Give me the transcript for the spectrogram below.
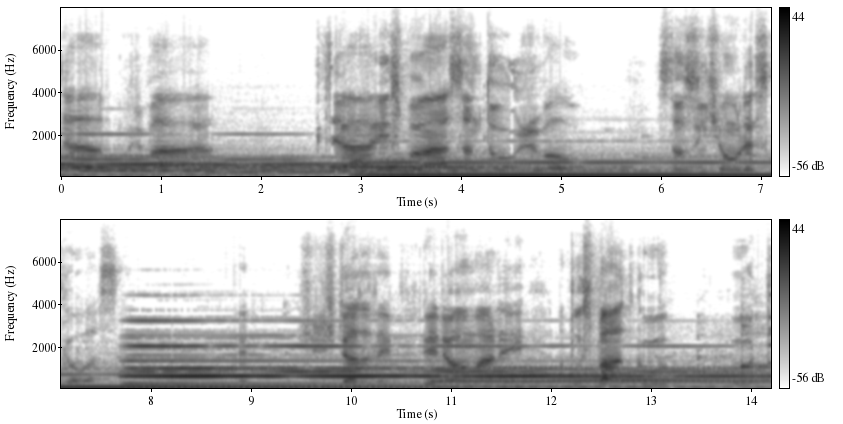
Ta hudba, která je spojená s tou hudbou, s tou zničenou deskou vlastně dát ty dvě dohromady a pospátku. Good.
